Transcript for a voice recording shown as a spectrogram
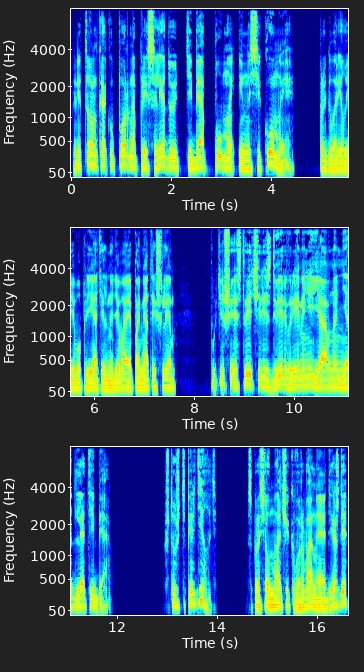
«При том, как упорно преследуют тебя пума и насекомые», — проговорил его приятель, надевая помятый шлем, — «путешествие через дверь времени явно не для тебя». «Что же теперь делать?» — спросил мальчик в рваной одежде,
